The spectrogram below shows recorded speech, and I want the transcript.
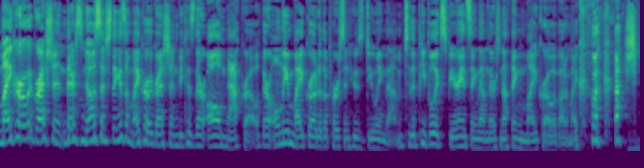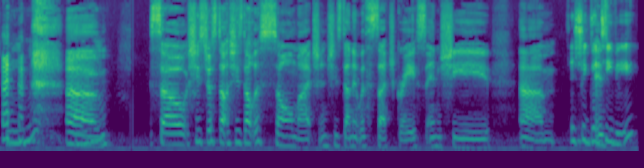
microaggression, there's no such thing as a microaggression because they're all macro. They're only micro to the person who's doing them. To the people experiencing them, there's nothing micro about a microaggression. um, so she's just dealt, she's dealt with so much and she's done it with such grace and she um Is she good Is- TV?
